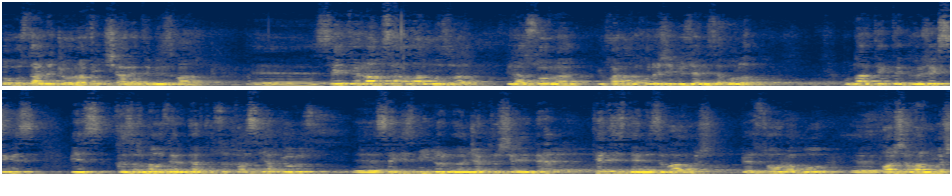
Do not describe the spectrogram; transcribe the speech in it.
Dokuz tane coğrafi işaretimiz var. Ee, ve Ramsar alanımız var. Biraz sonra yukarı arkeoloji müzemizde bunu. Bunları tek tek göreceksiniz. Biz Kızılma üzerinde fosil kazı yapıyoruz. Ee, 8 milyon önce Kırşehir'de Tetiz Denizi varmış ve sonra bu e, parçalanmış.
